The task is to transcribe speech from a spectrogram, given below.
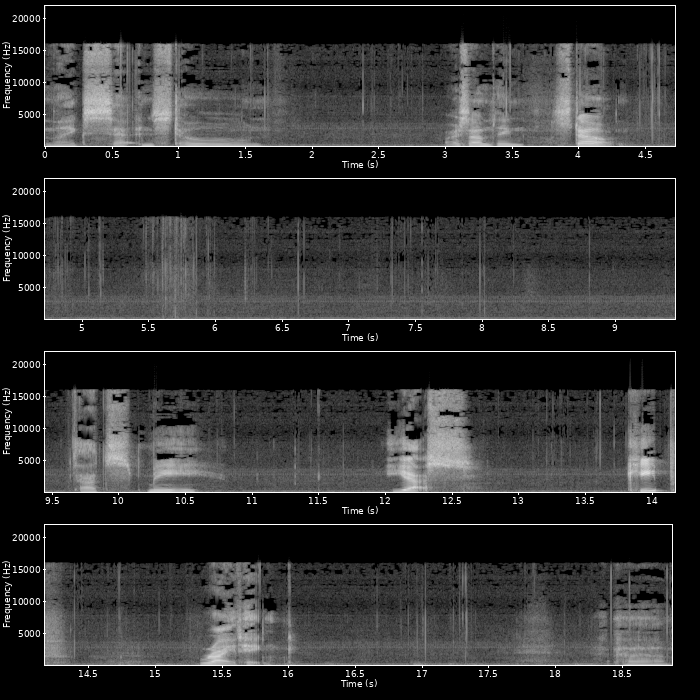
like set in stone? Or something? Stone. That's me. Yes. Keep writing. Um.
